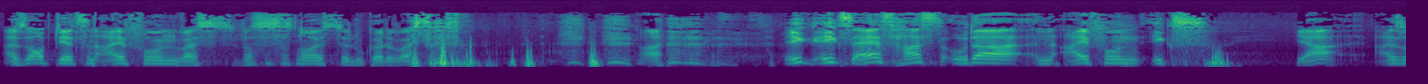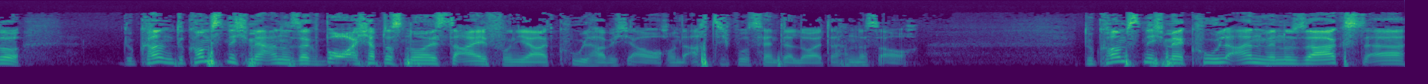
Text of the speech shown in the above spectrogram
Also ob du jetzt ein iPhone, was, was ist das neueste, Luca, du weißt das, XS hast oder ein iPhone X. Ja, also Du, kann, du kommst nicht mehr an und sagst, boah, ich habe das neueste iPhone. Ja, cool, habe ich auch. Und 80 Prozent der Leute haben das auch. Du kommst nicht mehr cool an, wenn du sagst, äh,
